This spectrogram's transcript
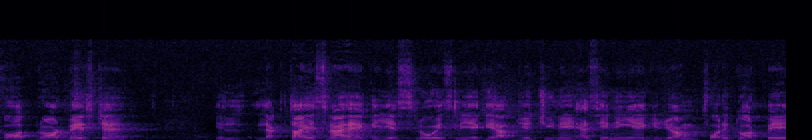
بہت براڈ بیسڈ ہے۔ لگتا اس طرح ہے کہ یہ سلو اس لیے کہ یہ چیزیں ایسی نہیں ہیں کہ جو ہم فوری طور پہ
